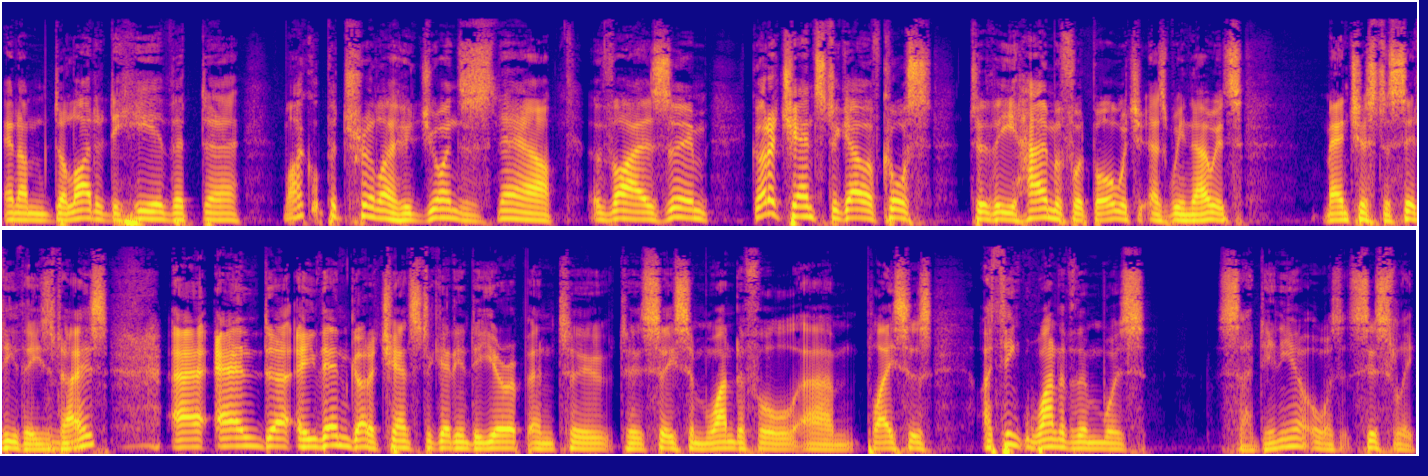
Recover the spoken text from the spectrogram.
and I'm delighted to hear that uh, Michael Petrillo, who joins us now via Zoom, got a chance to go, of course, to the home of football, which, as we know, is Manchester City these mm. days, uh, and uh, he then got a chance to get into Europe and to to see some wonderful um, places. I think one of them was Sardinia or was it Sicily?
